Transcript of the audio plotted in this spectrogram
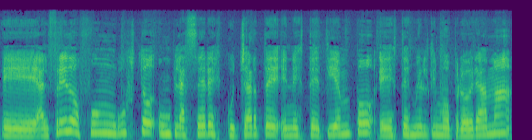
Eh, Alfredo, fue un gusto, un placer escucharte en este tiempo. Este es mi último programa,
